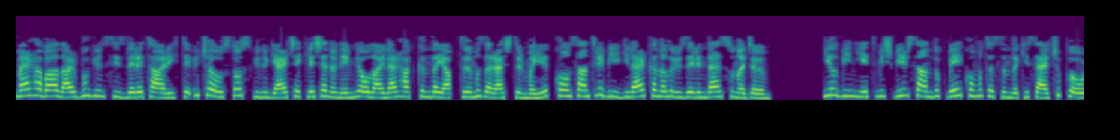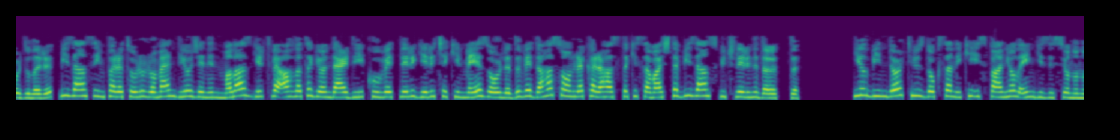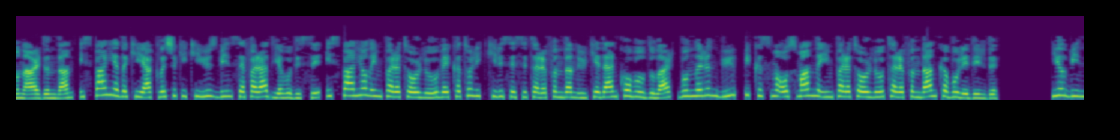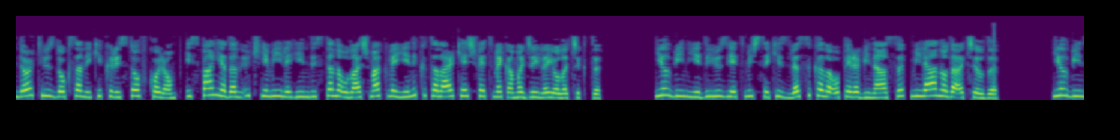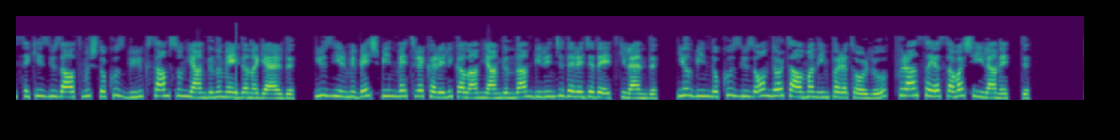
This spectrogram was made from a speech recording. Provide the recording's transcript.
Merhabalar bugün sizlere tarihte 3 Ağustos günü gerçekleşen önemli olaylar hakkında yaptığımız araştırmayı, Konsantre Bilgiler kanalı üzerinden sunacağım. Yıl 1071 Sanduk Bey komutasındaki Selçuklu orduları, Bizans İmparatoru Roman Diyojen'in Malazgirt ve Ahlat'a gönderdiği kuvvetleri geri çekilmeye zorladı ve daha sonra Karahas'taki savaşta Bizans güçlerini dağıttı. Yıl 1492 İspanyol Engizisyonunun ardından, İspanya'daki yaklaşık 200 bin Sefarad Yahudisi, İspanyol İmparatorluğu ve Katolik Kilisesi tarafından ülkeden kovuldular, bunların büyük bir kısmı Osmanlı İmparatorluğu tarafından kabul edildi. Yıl 1492 Kristof Kolomb, İspanya'dan 3 gemiyle Hindistan'a ulaşmak ve yeni kıtalar keşfetmek amacıyla yola çıktı. Yıl 1778 La Scala Opera binası, Milano'da açıldı. Yıl 1869 Büyük Samsun yangını meydana geldi. 125 bin metrekarelik alan yangından birinci derecede etkilendi. Yıl 1914 Alman İmparatorluğu, Fransa'ya savaş ilan etti.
